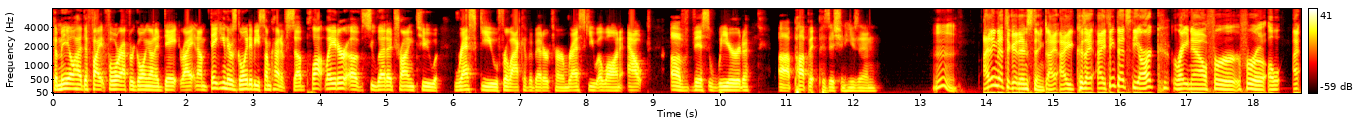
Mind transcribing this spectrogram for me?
Camille had to fight for after going on a date, right? And I'm thinking there's going to be some kind of subplot later of Suletta trying to rescue, for lack of a better term, rescue Elan out of this weird uh, puppet position he's in. Hmm. I think that's a good instinct. I, I, because I, I think that's the arc right now for for a, a I,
